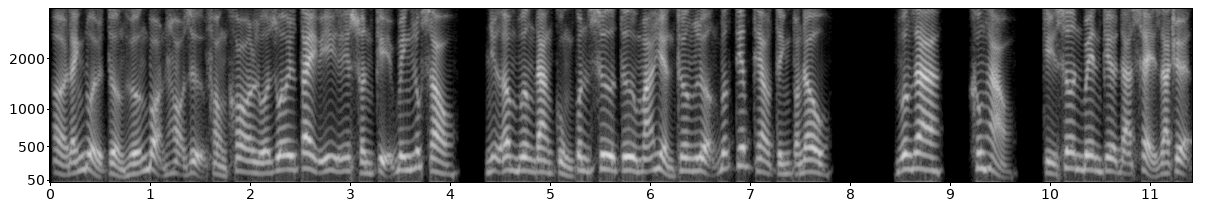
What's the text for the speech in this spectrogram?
ở đánh đuổi tưởng hướng bọn họ dự phòng kho lúa rối tay y xuân kỵ binh lúc sau, như âm vương đang cùng quân sư tư mã hiển thương lượng bước tiếp theo tính toán đâu. Vương ra, không hảo, kỳ sơn bên kia đã xảy ra chuyện.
